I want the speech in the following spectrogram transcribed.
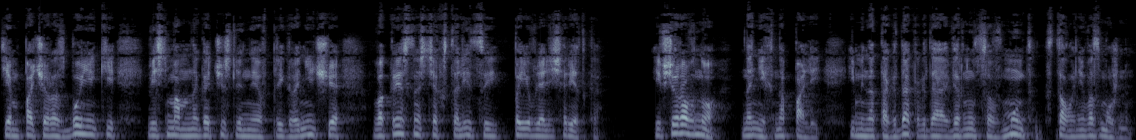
тем паче разбойники, весьма многочисленные в приграничье, в окрестностях столицы появлялись редко. И все равно на них напали, именно тогда, когда вернуться в Мунт стало невозможным.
